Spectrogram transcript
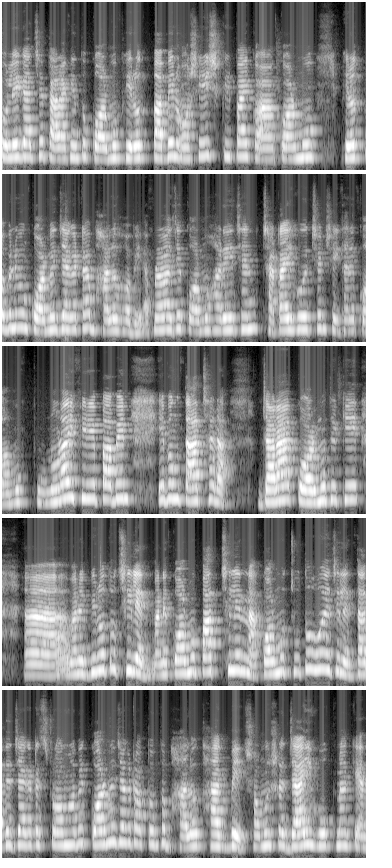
চলে গেছে, তারা কিন্তু কর্ম ফেরত পাবেন, অশেষ কৃপায় কর্ম ফেরত পাবেন এবং কর্মের জায়গাটা ভালো হবে। আপনারা যে কর্ম হারিয়েছেন, ছাঁটাই হয়েছেন, সেইখানে কর্ম পুনরায় ফিরে পাবেন এবং তাছাড়া যারা কর্ম থেকে মানে বিরত ছিলেন মানে কর্ম পাচ্ছিলেন না, কর্মচ্যুত হয়েছিলেন, তাদের জায়গাটা স্ট্রং হবে, কর্মের জায়গাটা অত্যন্ত ভালো থাকবে, সমস্যা যাই হোক না কেন।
